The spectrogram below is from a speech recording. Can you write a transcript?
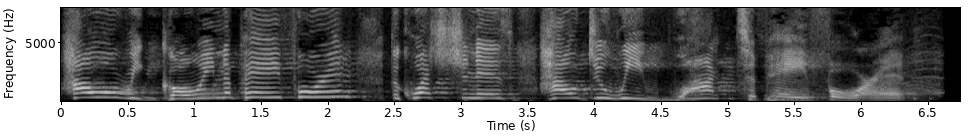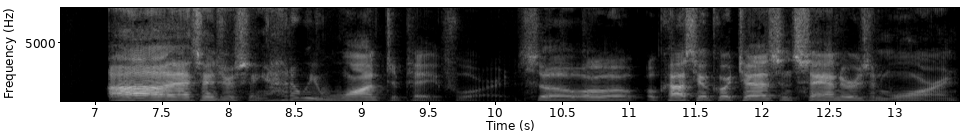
how are we going to pay for it? The question is how do we want to pay for it? Ah, that's interesting. How do we want to pay for it? So uh, Ocasio Cortez and Sanders and Warren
